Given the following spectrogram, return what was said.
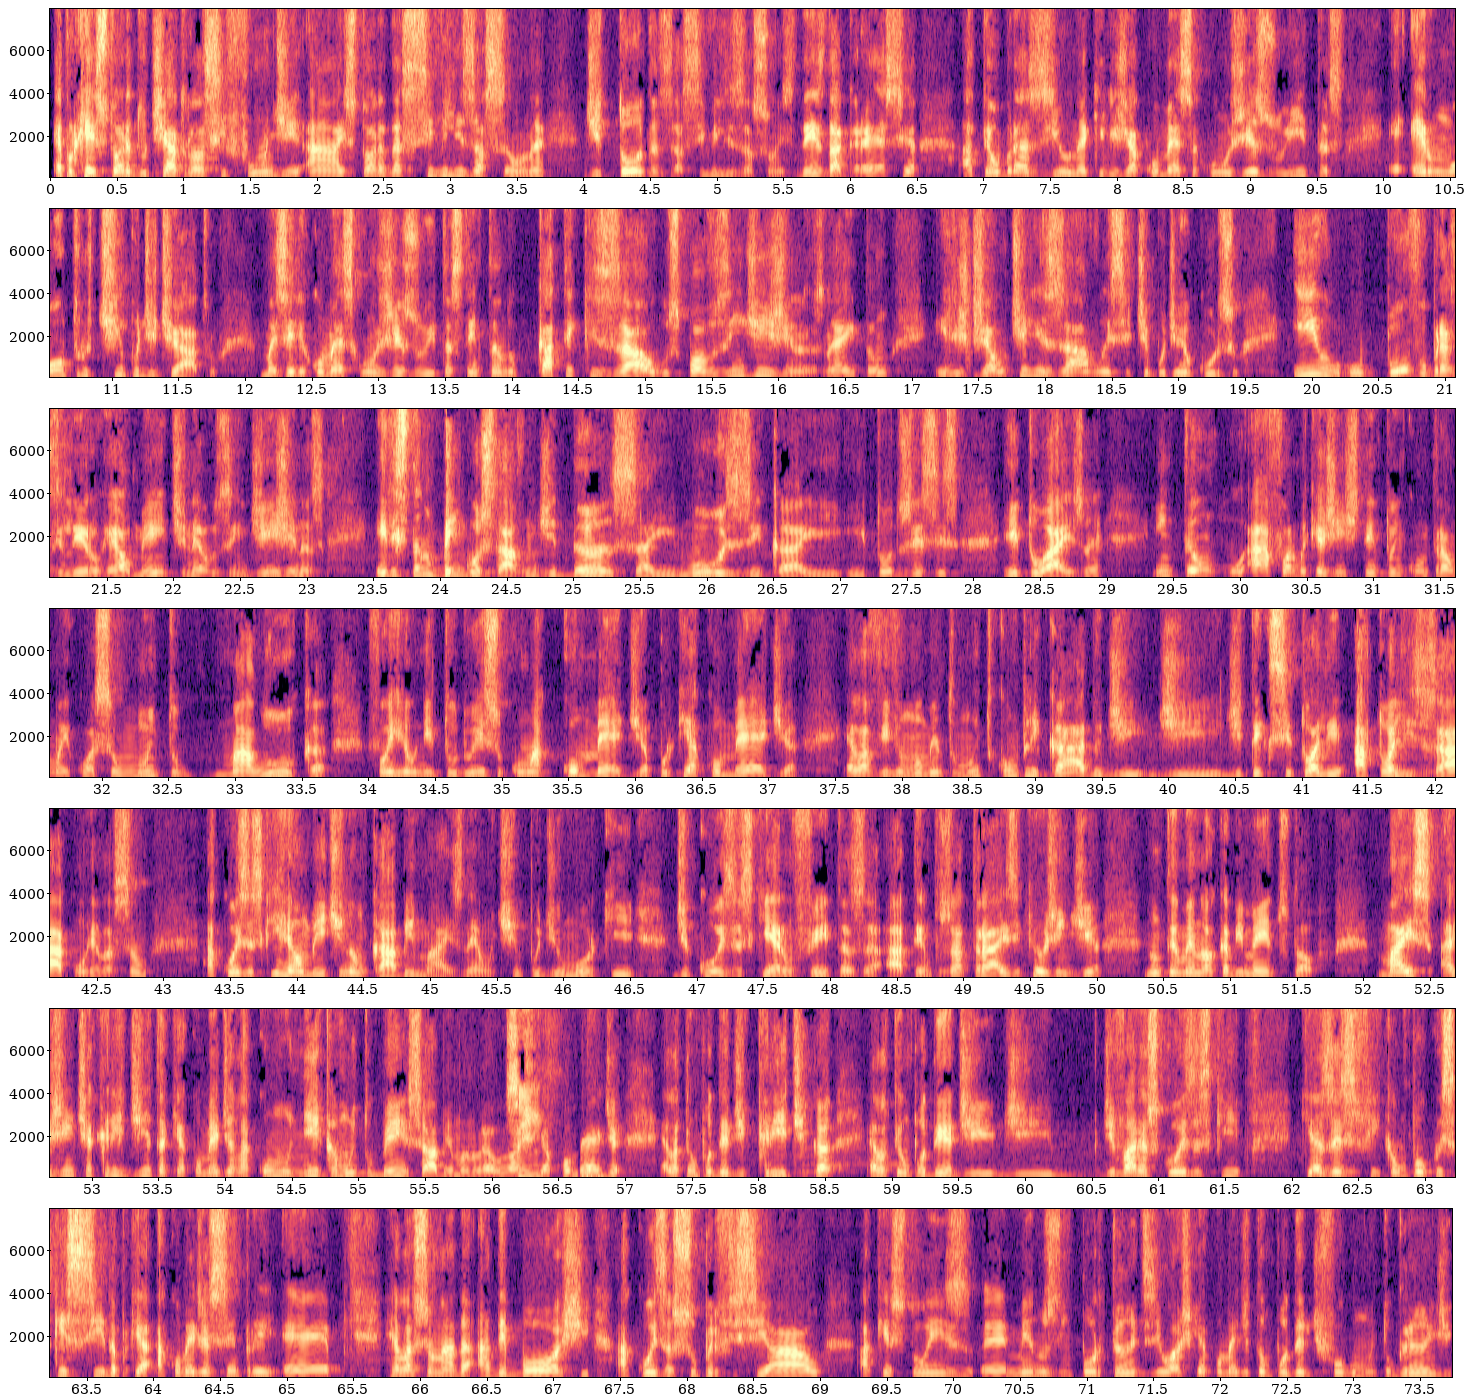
É porque a história do teatro ela se funde à história da civilização, né? De todas as civilizações, desde a Grécia até o Brasil, né? Que ele já começa com os jesuítas. É, era um outro tipo de teatro, mas ele começa com os jesuítas tentando catequizar os povos indígenas, né? Então eles já utilizavam esse tipo de recurso. E o, o povo brasileiro realmente, né? Os indígenas, eles também gostavam de dança e música e, e todos esses rituais, né? Então, a forma que a gente tentou encontrar uma equação muito maluca foi reunir tudo isso com a comédia, porque a comédia ela vive um momento muito complicado de, de, de ter que se atualizar com relação a coisas que realmente não cabem mais, né? Um tipo de humor que de coisas que eram feitas há, tempos atrás e que hoje em dia não tem o menor cabimento, tal. Mas a gente acredita que a comédia ela comunica muito bem, sabe, Emanuel? Eu Sim. acho que a comédia ela tem um poder de crítica, ela tem um poder de, de, de várias coisas que que às vezes fica um pouco esquecida, porque a, comédia é sempre é relacionada a deboche, a coisa superficial, a questões é, menos importantes. Eu acho que a comédia tem um poder de fogo muito grande.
